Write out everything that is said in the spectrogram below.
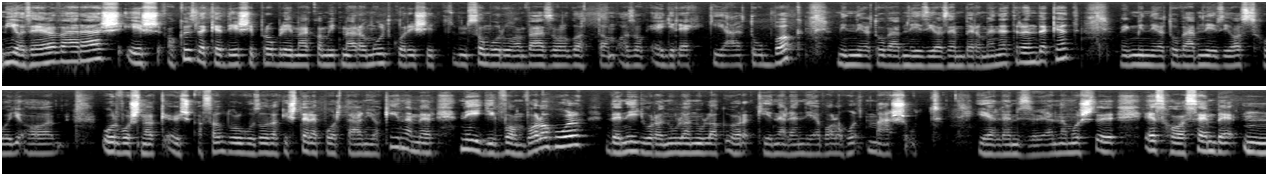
mi az elvárás, és a közlekedési problémák, amit már a múltkor is itt szomorú szomorúan vázolgattam, azok egyre kiáltóbbak, minél tovább nézi az ember a menetrendeket, meg minél tovább nézi azt, hogy a orvosnak és a szakdolgozónak is teleportálnia kéne, mert négyig van valahol, de négy óra nulla nullakor kéne lennie valahol másút jellemzően. Na most ez, ha szembe mm,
